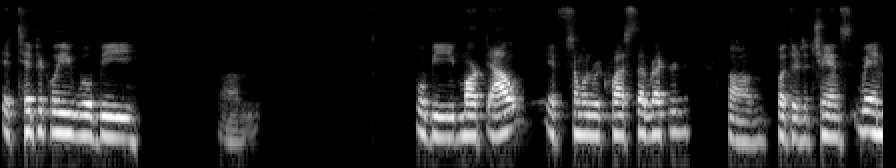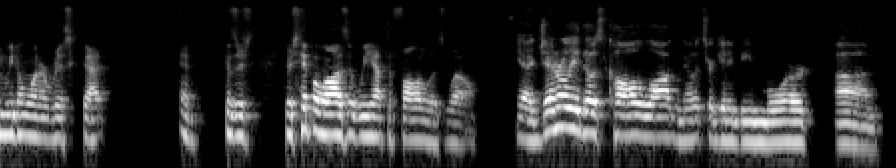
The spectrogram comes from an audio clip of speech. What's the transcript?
it typically will be um, will be marked out if someone requests that record. Um, but there's a chance, and we don't want to risk that, and because there's there's HIPAA laws that we have to follow as well. Yeah, generally those call log notes are going to be more, um,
